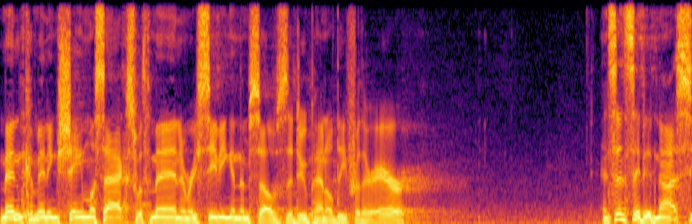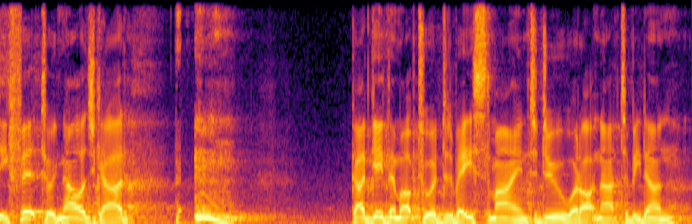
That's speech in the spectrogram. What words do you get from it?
men committing shameless acts with men and receiving in themselves the due penalty for their error. And since they did not see fit to acknowledge God, God gave them up to a debased mind to do what ought not to be done.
